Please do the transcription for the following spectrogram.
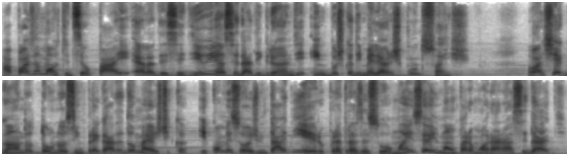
Após a morte de seu pai, ela decidiu ir à cidade grande em busca de melhores condições. Lá chegando, tornou-se empregada doméstica e começou a juntar dinheiro para trazer sua mãe e seu irmão para morar na cidade.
